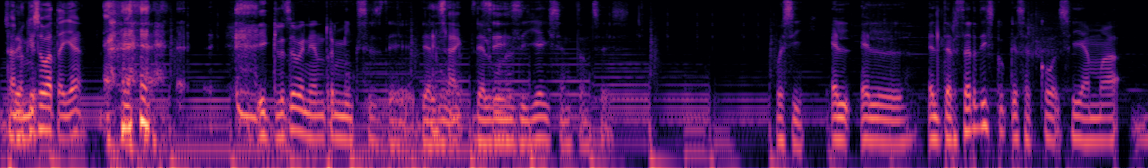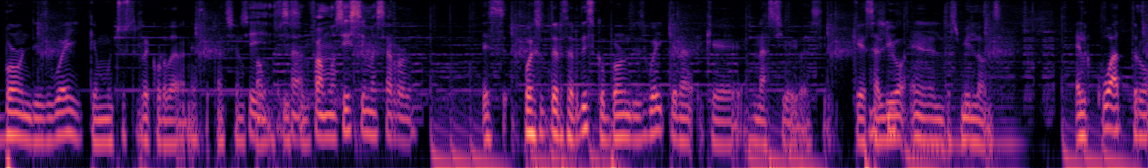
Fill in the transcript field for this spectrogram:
O sea, no quiso batallar. incluso venían remixes de, de, algún- Exacto, de algunos sí. DJs entonces pues sí el, el, el tercer disco que sacó se llama Born This Way que muchos recordarán esa canción Sí, o sea, famosísima. famosísima esa rola. Es- fue su tercer disco, Born This Way, que, era- que nació, iba a decir, que salió en el 2011. El 4,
